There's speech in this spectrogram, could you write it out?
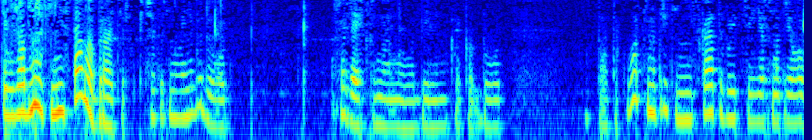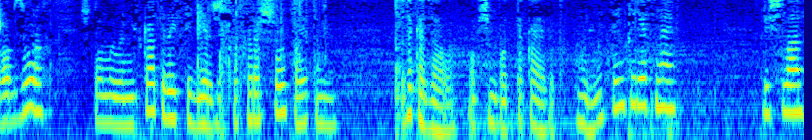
те уже обмылки не стала брать, распечатать мыло не буду. Вот хозяйственное мыло беленькое, как бы вот остаток. Вот, смотрите, не скатывается. Я смотрела в обзорах, что мыло не скатывается, держится хорошо, поэтому заказала. В общем, вот такая вот мыльница интересная пришла.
